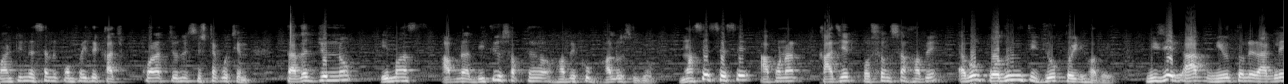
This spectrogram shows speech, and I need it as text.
মাল্টিন্যাশনাল কোম্পানিতে কাজ করার জন্য চেষ্টা করছেন, তাদের জন্য এ মাস আপনার দ্বিতীয় সপ্তাহ হবে খুব ভালো সুযোগ। মাসের শেষে আপনার কাজের প্রশংসা হবে এবং পদোন্নতি যোগ তৈরি হবে। নিজের রাগ নিয়ন্ত্রণে রাখলে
